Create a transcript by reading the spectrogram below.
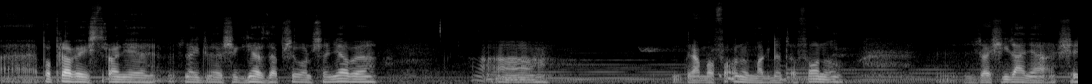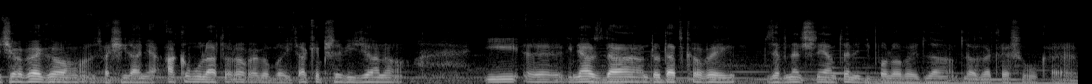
E, Po prawej stronie znajdują się gniazda przyłączeniowe, gramofonu, magnetofonu, zasilania sieciowego, zasilania akumulatorowego, bo i takie przewidziano, i e, gniazda dodatkowej zewnętrznej anteny dipolowej dla, dla zakresu UKF.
